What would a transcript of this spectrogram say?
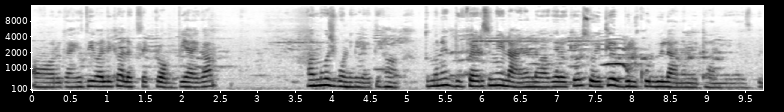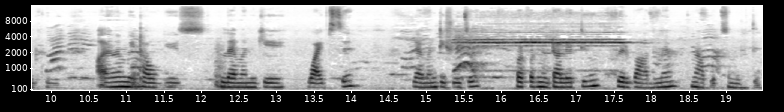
और गाइस दिवाली का अलग से एक ब्लॉग भी आएगा। और मैं कुछ बोलने के लिए आई थी हाँ। तो मैंने दोपहर से मैं लाइनर लगा के रखी और सोई थी और बिल्कुल भी लाइनर मीठा नहीं है बिल्कुल। आज मैं मीठा होगी इस लेमन के वाइप से लेमन टिश्यू से। फटफट मिटा लेती हूँ, फिर बाद में मैं आप लोग से मिलती हूँ।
